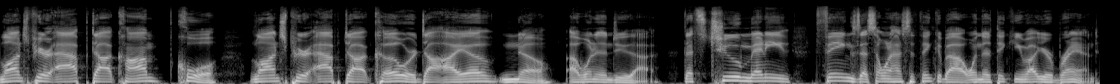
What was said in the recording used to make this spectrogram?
Launchpeerapp.com, cool. Launchpeerapp.co or .io, no. I wouldn't do that. That's too many things that someone has to think about when they're thinking about your brand.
